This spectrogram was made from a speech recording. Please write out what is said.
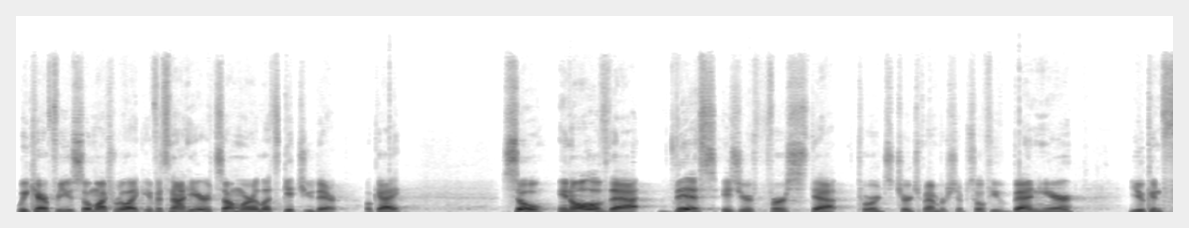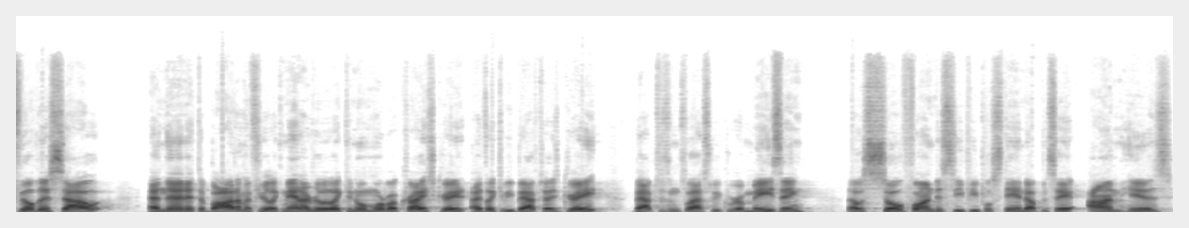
we care for you so much. We're like, if it's not here, it's somewhere. Let's get you there, okay? So, in all of that, this is your first step towards church membership. So if you've been here, you can fill this out. And then at the bottom, if you're like, man, I really like to know more about Christ, great. I'd like to be baptized, great. Baptisms last week were amazing. That was so fun to see people stand up and say, I'm His.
